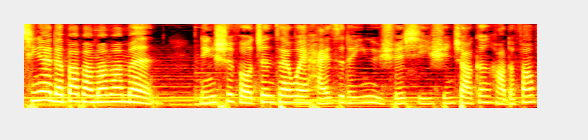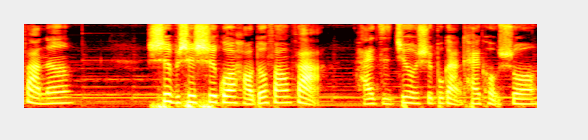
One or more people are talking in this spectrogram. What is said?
亲爱的爸爸妈妈们，您是否正在为孩子的英语学习寻找更好的方法呢？是不是试过好多方法，孩子就是不敢开口说，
